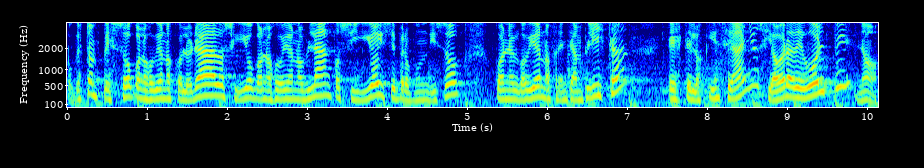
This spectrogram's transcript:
porque esto empezó con los gobiernos colorados, siguió con los gobiernos blancos, siguió y se profundizó con el gobierno frente amplista este, los 15 años y ahora de golpe, no,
